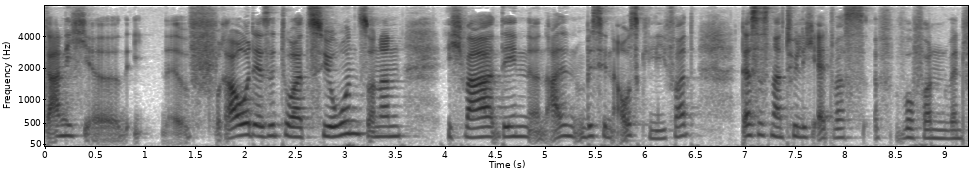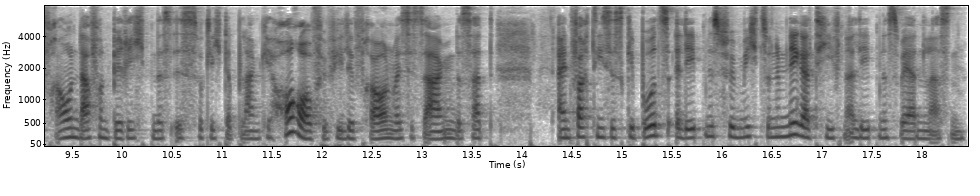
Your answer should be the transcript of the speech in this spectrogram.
gar nicht äh, Frau der Situation, sondern ich war denen allen ein bisschen ausgeliefert. Das ist natürlich etwas, wovon, wenn Frauen davon berichten, das ist wirklich der blanke Horror für viele Frauen, weil sie sagen, das hat einfach dieses Geburtserlebnis für mich zu einem negativen Erlebnis werden lassen.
